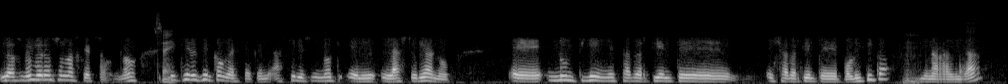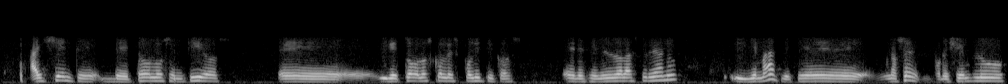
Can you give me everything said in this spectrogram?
los números son los que son, ¿no? ¿Qué quiero decir con esto? Que Asturias no, el, asturiano eh, no tiene esa vertiente esa vertiente política y una realidad. Hay gente de todos los sentidos eh, y de todos los colores políticos eh, defendiendo al asturiano y demás. Y que, no sé, por ejemplo,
